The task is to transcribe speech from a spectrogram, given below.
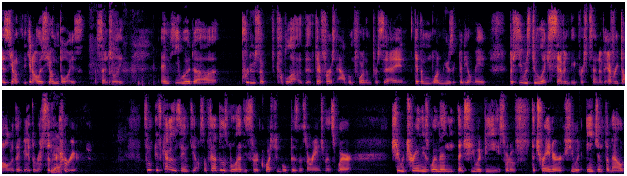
as young, you know, as young boys, essentially. and he would uh, produce a couple of their first album for them per se, and get them one music video made. But he was due like seventy percent of every dollar they made the rest of their career. So it's kind of the same deal. So Fabulous Moolah had these sort of questionable business arrangements where she would train these women, then she would be sort of the trainer. She would agent them out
